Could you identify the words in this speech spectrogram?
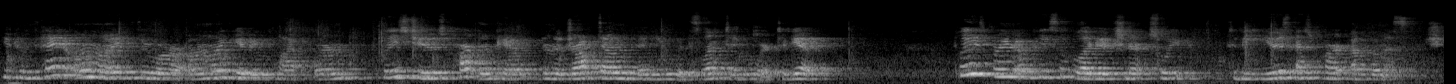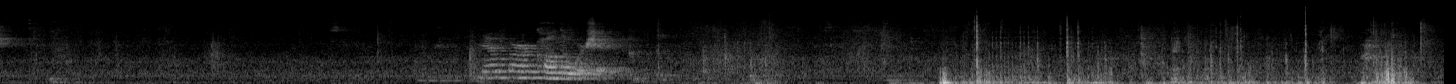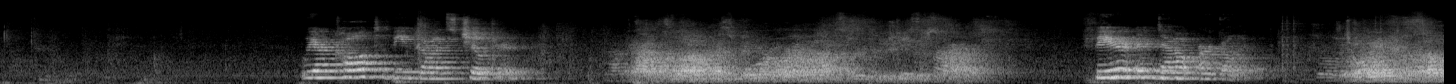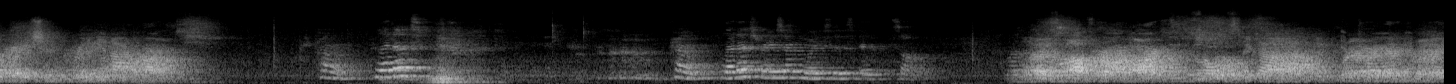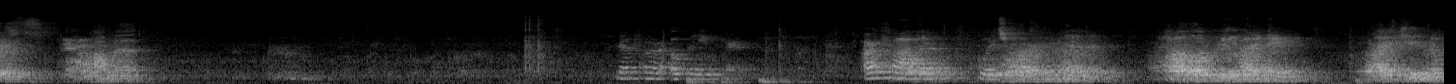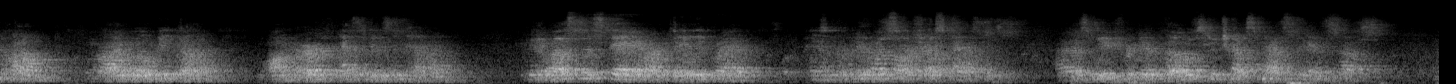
You can pay online through our online giving platform. Please choose Heartland Camp in the drop-down menu when selecting where to give. Please bring a piece of luggage next week to be used as part of the message. Now for our call to worship. We are called to be God's children. God's love has been poured on us through Jesus Christ. Fear and doubt are gone. Joy and celebration ring in our hearts. Come, let us come, let us raise our voices in song. Let us offer our hearts and souls to God in prayer and praise. Amen. Now for our opening prayer. Our Father, which art in heaven, hallowed be thy name. Thy kingdom come, thy will be done, on earth as it is in heaven. Give us this day our daily bread, and forgive us our trespasses, as we forgive those who trespass against us.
